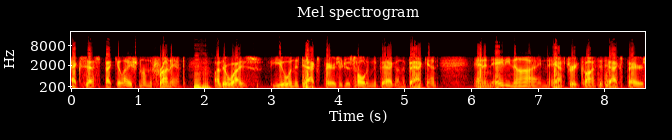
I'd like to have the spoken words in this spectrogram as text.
excess speculation on the front end. Mhm. Otherwise, you and the taxpayers are just holding the bag on the back end. And in '89, after it cost the taxpayers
